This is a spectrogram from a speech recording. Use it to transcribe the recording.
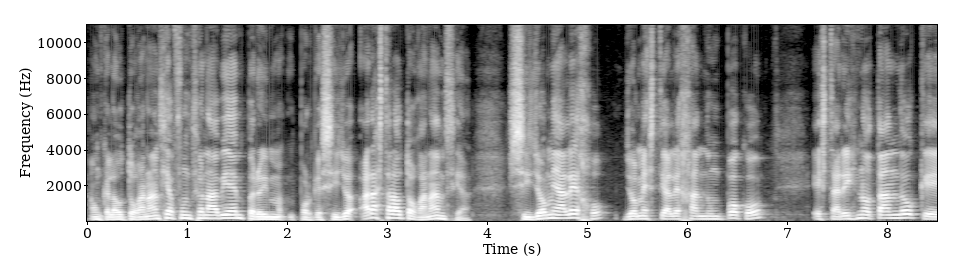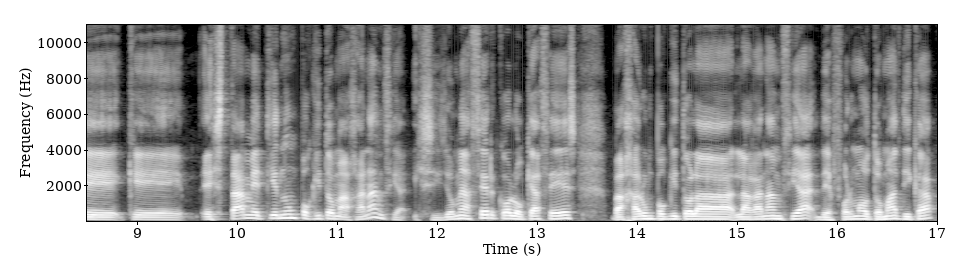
aunque la autoganancia funciona bien, pero porque si yo. Ahora está la autoganancia. Si yo me alejo, yo me estoy alejando un poco, estaréis notando que, que está metiendo un poquito más ganancia. Y si yo me acerco, lo que hace es bajar un poquito la, la ganancia de forma automática,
